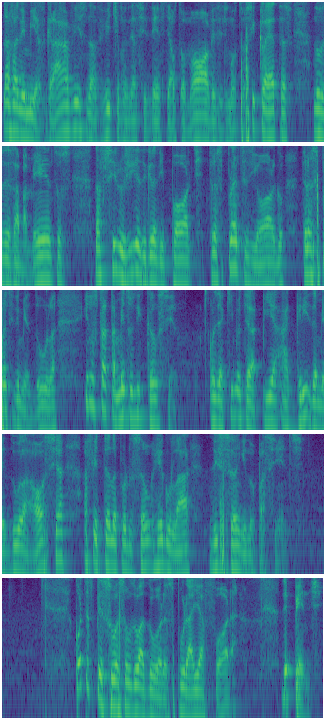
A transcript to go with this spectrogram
Nas anemias graves, nas vítimas de acidentes de automóveis e de motocicletas, nos desabamentos, nas cirurgias de grande porte, transplantes de órgão, transplantes de medula e nos tratamentos de câncer, onde a quimioterapia agride a medula óssea, afetando a produção regular de sangue no paciente. Quantas pessoas são doadoras por aí afora? Depende.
